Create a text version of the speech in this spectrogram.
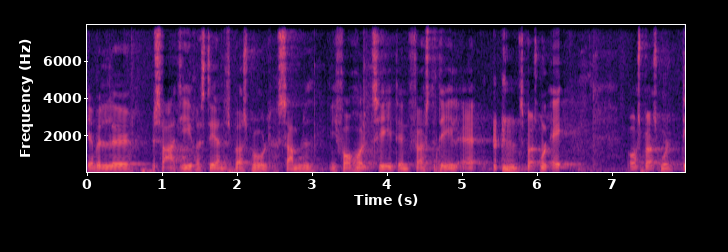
Jeg vil øh, besvare de resterende spørgsmål samlet. I forhold til den første del af spørgsmål A og spørgsmål D,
